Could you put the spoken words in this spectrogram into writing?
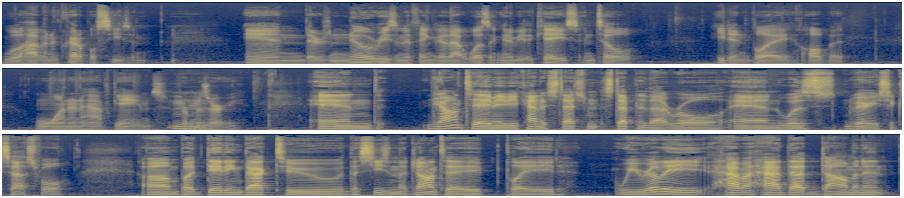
we'll have an incredible season. And there's no reason to think that that wasn't going to be the case until he didn't play all but one and a half games for Missouri. And Jontay maybe kind of stepped stepped into that role and was very successful. Um, but dating back to the season that Jontay played, we really haven't had that dominant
